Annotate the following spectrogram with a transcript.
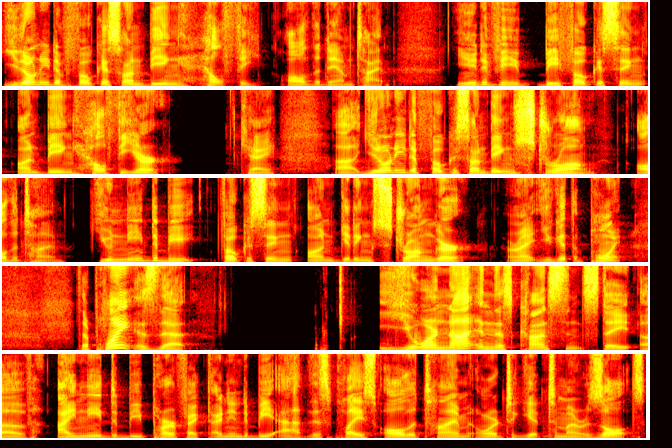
You don't need to focus on being healthy all the damn time. You need to be, be focusing on being healthier. Okay. Uh, you don't need to focus on being strong all the time. You need to be focusing on getting stronger. All right. You get the point. The point is that you are not in this constant state of I need to be perfect. I need to be at this place all the time in order to get to my results.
